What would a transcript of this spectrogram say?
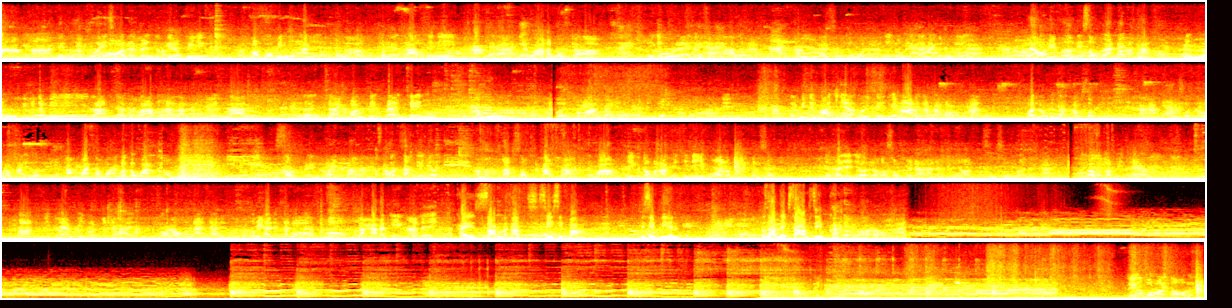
ตามร้านในเมืองด้วยอ๋อใช่ไหมนั่นเป็นธุรกิจของพี่ของครอบครัวพี่อีกอันหนึ่งคนละคนละเจ้าที่นี่ค่ะ แต่ว่าขนมก็พี่ก็ดูแลทั้งสองร้านเลยค่ะคนดูแลสูตรทั้งหมดอันนี้ก็เหมือนกันให้ก็ดูแล แล้วในเมืองนี่ส่งร้านไหนบ้างคะในเมืองพี่ก็จะมีร้านทุกร้านอาหารร้านน้ำพึ่งร้านเรือนชายพรพริกแป้งเชงละมุนเปิดประมาณ8โมงถึง6โมงเย็นค่ะ แต่พี่จะมาที่เนี่ยตีสี่ตีห้าเลยนะคะขนมกันเพราะขนมพี่อยากทำสดเลยค่ะทำสดทำแล้วขายเลยทำวันต่อวันวันต่อวันเลยส่งที่พี่ส่งเองด้วยหรือเปล่าคะคนสั่งเยอะๆนี่รับส่งรับค่ะแต่ว่าบางทีก็ต้องมารับเองที่นี่เพราะว่าเราไม่มีคนส่ง แต่ถ้าเยอะๆเราก็ส่งไม่ได้นะยอดสูงๆหน่อยนะคะแล้วก็มีแถมอะมีแถมมีลดกันได้ต่อรองกันได้ค่ะนี่คนไทยด้วยกันอยู่แล้วเสมอราคากันเองนะได้ใครสั่งนะครับ 40 บาท40เหรียญภาษาเล็ก30 ค่ะ เรียกบัวร้อยต่อเลย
